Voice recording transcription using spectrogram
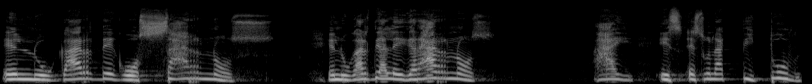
en lugar de gozarnos, en lugar de alegrarnos, ay, es, una actitud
